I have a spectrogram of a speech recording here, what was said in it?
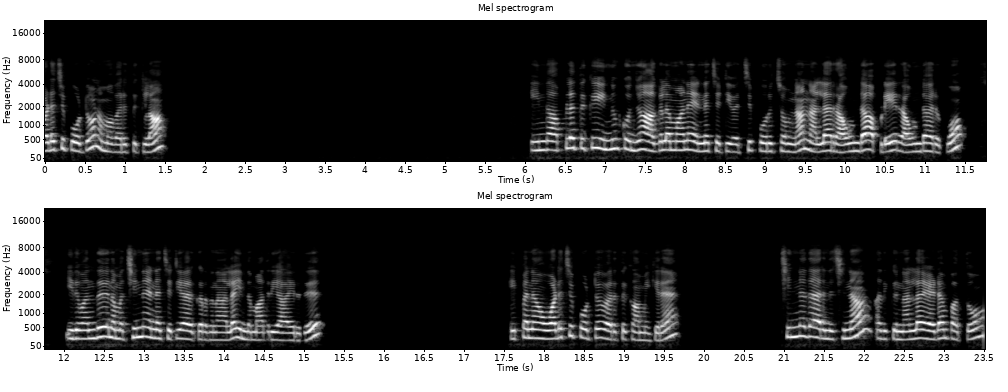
உடச்சி போட்டும் நம்ம வறுத்துக்கலாம். இந்த அப்பளத்துக்கு இன்னும் கொஞ்சம் அகலமான எண்ணெய் சட்டி வச்சு பொரிச்சோம்னா, நல்லா ரவுண்டாக அப்படியே ரவுண்டாக இருக்கும். இது வந்து நம்ம சின்ன எண்ணெய் செட்டியாக இருக்கிறதுனால இந்த மாதிரி ஆயிடுது இப்போ நான் உடச்சி போட்டு வறுத்து காமிக்கிறேன். சின்னதாக இருந்துச்சுன்னா, அதுக்கு நல்ல இடம் பார்த்தோம்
